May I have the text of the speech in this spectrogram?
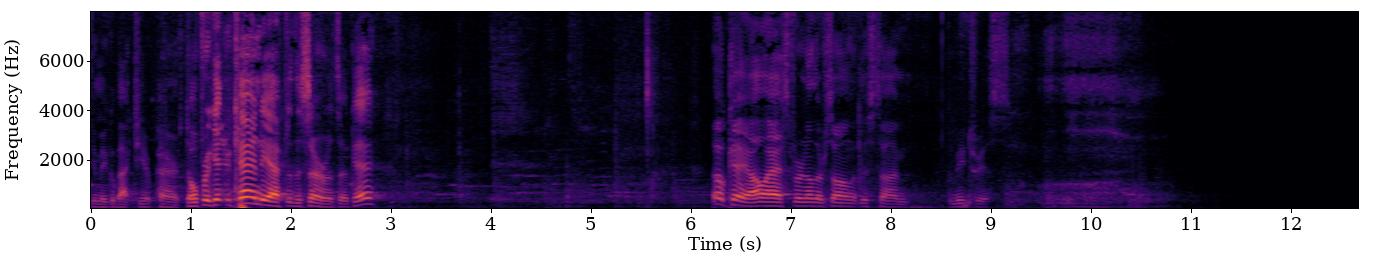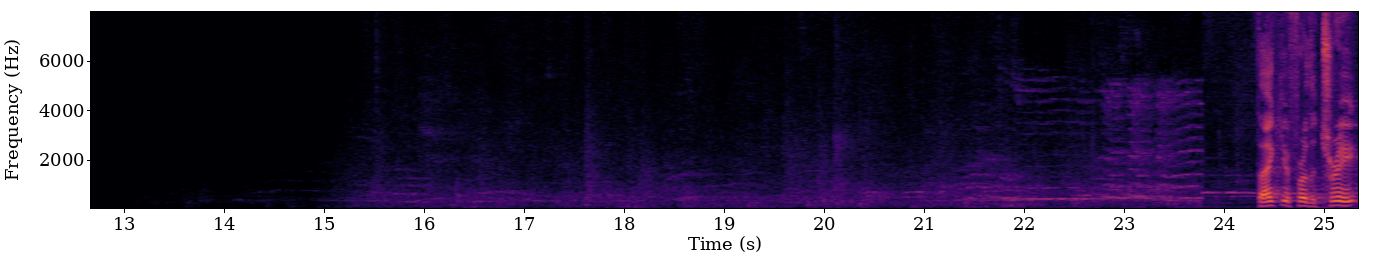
You may go back to your parents. Don't forget your candy after the service, okay? Okay, I'll ask for another song at this time. Demetrius. Thank you for the treat.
